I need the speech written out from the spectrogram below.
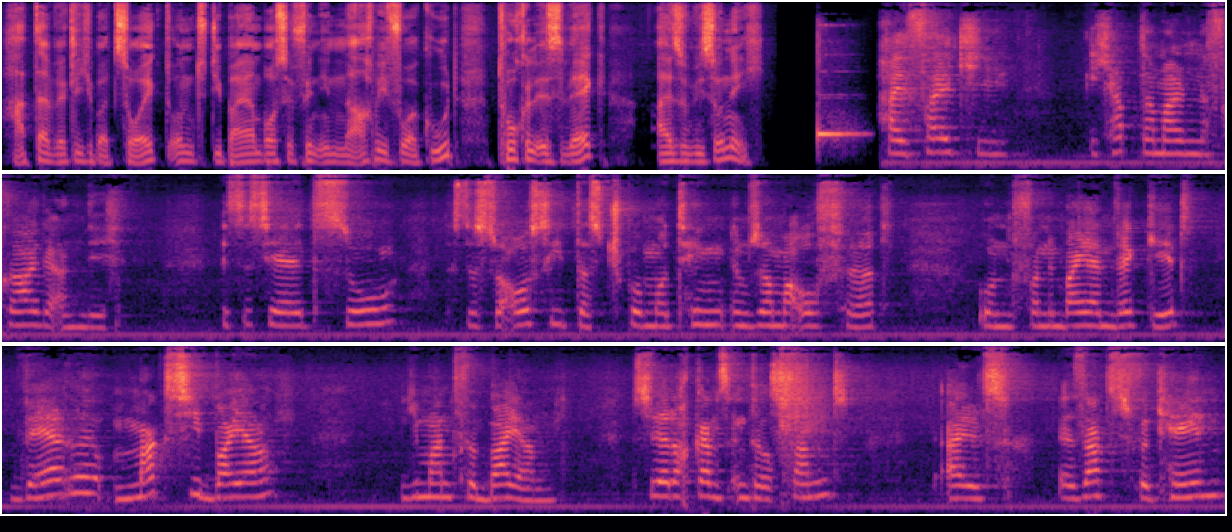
hat er wirklich überzeugt und die Bayern-Bosse finden ihn nach wie vor gut. Tuchel ist weg, also wieso nicht? Hi Falki, ich habe da mal eine Frage an dich. Es ist ja jetzt so, dass es so aussieht, dass Choupo-Moting im Sommer aufhört und von den Bayern weggeht. Wäre Maxi Bayer jemand für Bayern? Das wäre doch ganz interessant als Ersatz für Kane.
